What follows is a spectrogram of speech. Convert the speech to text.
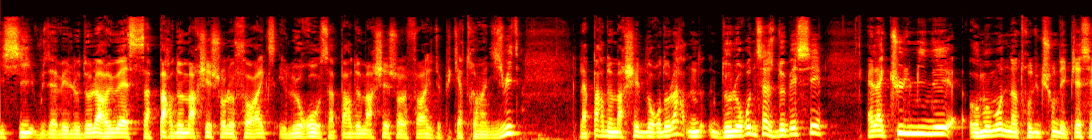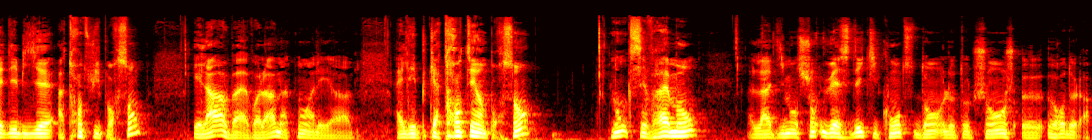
ici vous avez le dollar US, sa part de marché sur le Forex, et l'euro, sa part de marché sur le Forex depuis 98. La part de marché de l'euro-dollar, de l'euro ne cesse de baisser. Elle a culminé au moment de l'introduction des pièces et des billets à 38%. Et là, bah voilà, maintenant elle est, elle est qu'à 31%. Donc c'est vraiment la dimension USD qui compte dans le taux de change euh, euro-dollar.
